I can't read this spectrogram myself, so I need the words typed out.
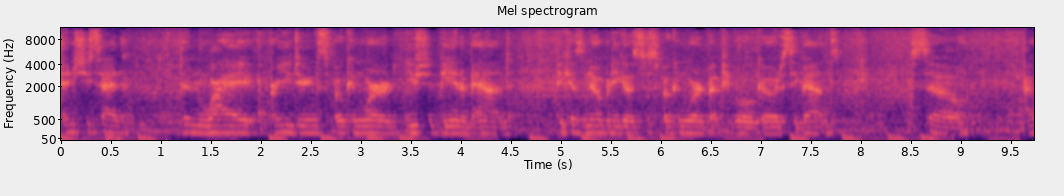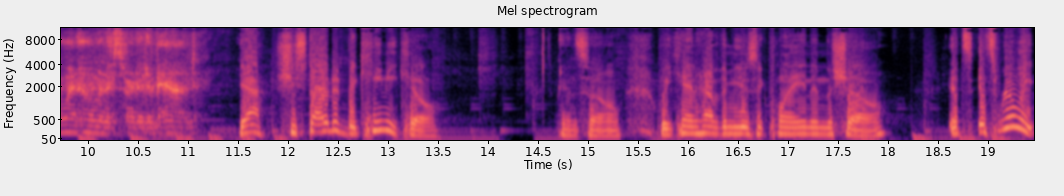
And she said, Then why are you doing spoken word? You should be in a band, because nobody goes to spoken word, but people will go to see bands. So I went home and I started a band. Yeah, she started Bikini Kill. And so we can't have the music playing in the show. It's it's really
